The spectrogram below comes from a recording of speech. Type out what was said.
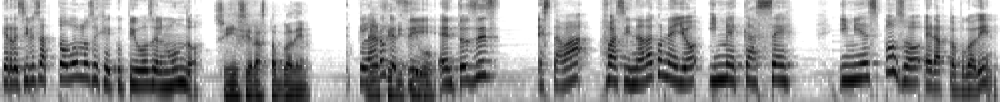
que recibes a todos los ejecutivos del mundo. Sí, sí eras Top Godín. Claro que sí. Entonces, estaba fascinada con ello y me casé. Y mi esposo era Top Godín.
